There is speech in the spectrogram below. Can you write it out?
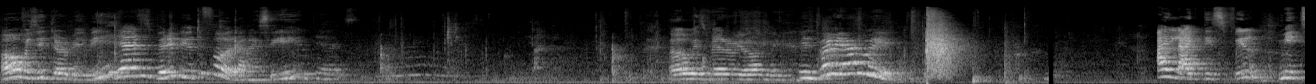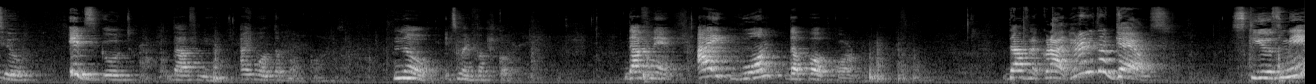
Oh, is it your baby? Yes, it's very beautiful. Can I see? Yes. Oh, it's very ugly. It's very ugly. I like this film. Me too. It's good. Daphne, I want the popcorn. No, it's my popcorn. Daphne, I want the popcorn. Daphne, cry. You're a little girls. Excuse me?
